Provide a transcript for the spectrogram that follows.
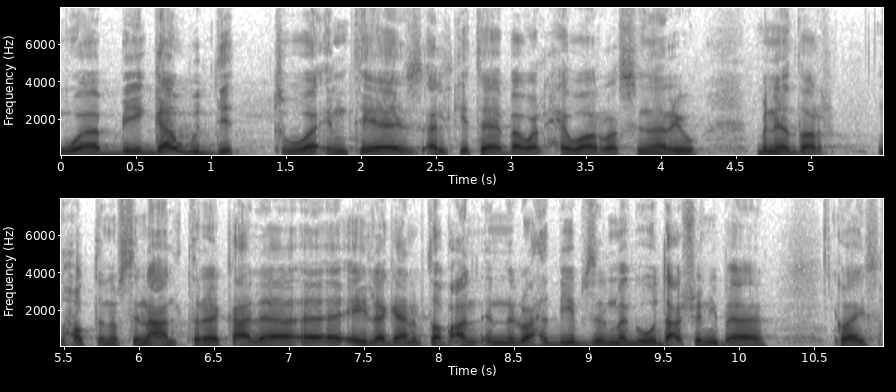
وبجودة وامتياز الكتابة والحوار والسيناريو بنقدر نحط نفسنا على التراك على إلى جانب طبعا إن الواحد بيبذل مجهود عشان يبقى كويس.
